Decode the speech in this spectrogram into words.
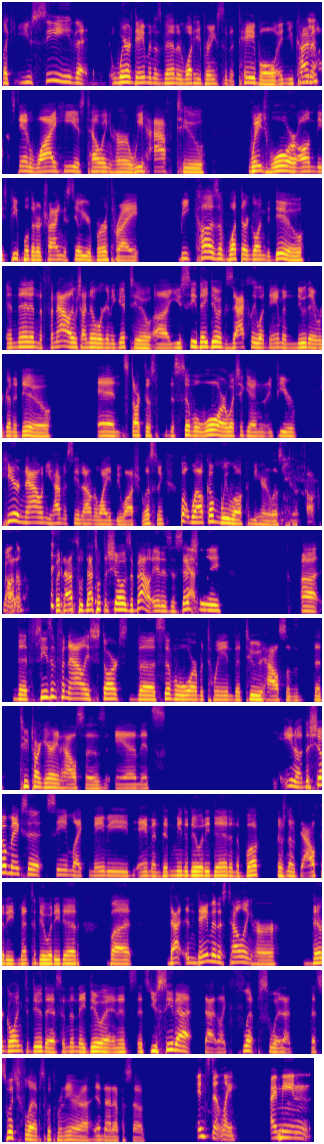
like you see that where Daemon has been and what he brings to the table, and you kind of understand why he is telling her we have to wage war on these people that are trying to steal your birthright because of what they're going to do. And then in the finale, which I know we're going to get to, uh, you see they do exactly what Daemon knew they were going to do, and start this this civil war. Which again, if you're here now and you haven't seen it, I don't know why you'd be watching or listening. But welcome, we welcome you here to listen to us talk about Welcome. it. But that's what that's what the show is about. It is essentially. Uh, the season finale starts the civil war between the two houses, the two Targaryen houses, and it's you know, the show makes it seem like maybe Aemond didn't mean to do what he did in the book. There's no doubt that he meant to do what he did, but that and Daemon is telling her they're going to do this, and then they do it, and it's it's you see that that like flips with that that switch flips with Rhaenyra in that episode. Instantly. I Yeah. mean,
